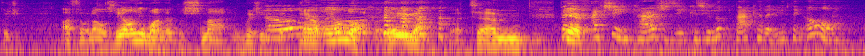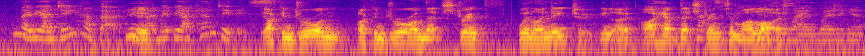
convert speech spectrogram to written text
Because I thought I was the only one that was smart and witty, Oh. but apparently I'm not. But there you go. But um, But yeah, it actually encourages you because you look back at it and you think, oh, maybe I do have that. You Yeah. know, maybe I can do this. I can draw on I can draw on that strength when I need to. You know, I have that That's strength in my life. way of wording it.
